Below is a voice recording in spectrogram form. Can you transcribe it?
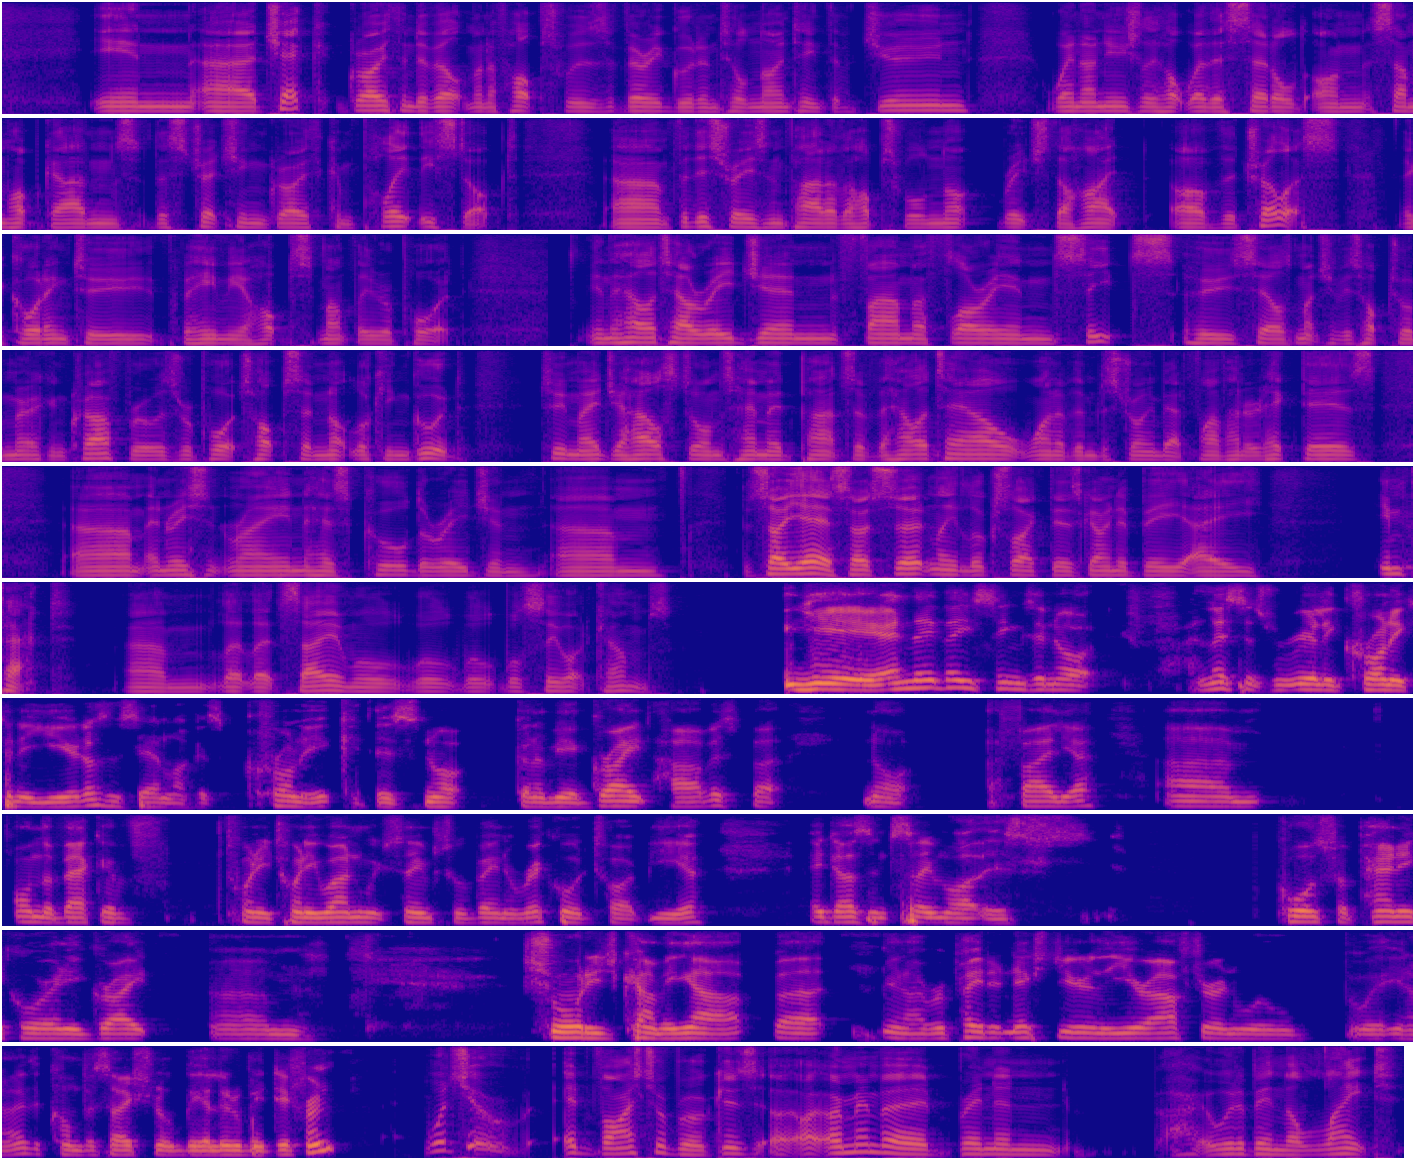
In uh, Czech, growth and development of hops was very good until 19th of June. When unusually hot weather settled on some hop gardens, the stretching growth completely stopped. Um, for this reason, part of the hops will not reach the height of the trellis, according to Bohemia Hops monthly report. In the Hallertau region, farmer Florian Seitz, who sells much of his hop to American craft brewers, reports hops are not looking good. Two major hailstorms hammered parts of the Hallertau, one of them destroying about 500 hectares um, and recent rain has cooled the region. Um, so yeah, so it certainly looks like there's going to be a impact. Um, let, let's say, and we'll we'll we'll, we'll see what comes. Yeah, and they, these things are not unless it's really chronic in a year. It doesn't sound like it's chronic. It's not going to be a great harvest, but not a failure. Um, on the back of 2021, which seems to have been a record type year, it doesn't seem like there's cause for panic or any great um, shortage coming up, but you know, repeat it next year and the year after, and we'll, you know, the conversation will be a little bit different. What's your advice to brewer? Because I remember Brendan, it would have been the late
